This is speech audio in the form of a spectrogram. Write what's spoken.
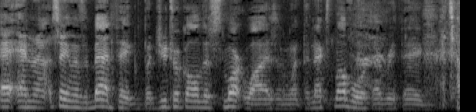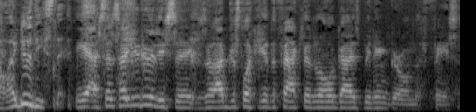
and I'm not saying that's a bad thing, but you took all this smart wise and went the next level with everything. that's how I do these things. Yes, that's how you do these things. And I'm just looking at the fact that an old guy's beating a girl in the face,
